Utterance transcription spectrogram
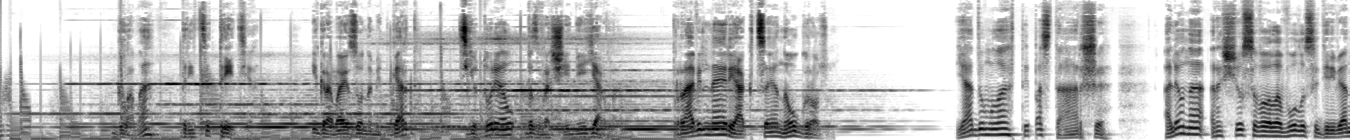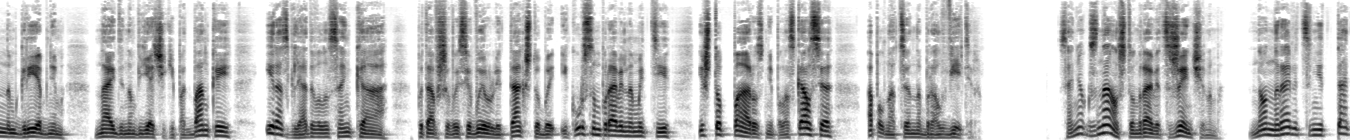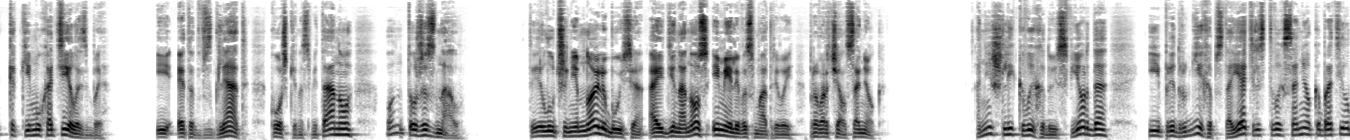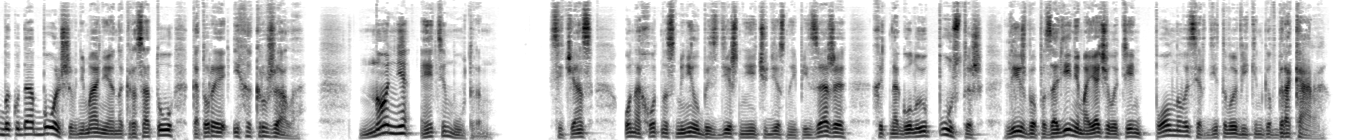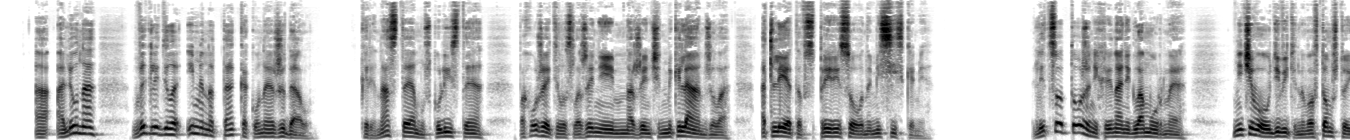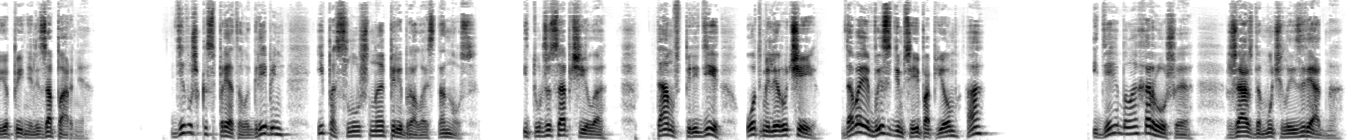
Глава 33. Игровая зона Мидгард. Тьюториал возвращения Ярла. Правильная реакция на угрозу. Я думала, ты постарше. Алена расчесывала волосы деревянным гребнем, найденным в ящике под банкой, и разглядывала Санька, пытавшегося вырулить так, чтобы и курсом правильным идти, и чтоб парус не полоскался, а полноценно брал ветер. Санек знал, что нравится женщинам, но нравится не так, как ему хотелось бы. И этот взгляд кошки на сметану он тоже знал. «Ты лучше не мной любуйся, а иди на нос и мели высматривай», — проворчал Санек. Они шли к выходу из фьорда, и при других обстоятельствах Санек обратил бы куда больше внимания на красоту, которая их окружала. Но не этим утром. Сейчас он охотно сменил бы здешние чудесные пейзажи хоть на голую пустошь, лишь бы позади не маячила тень полного сердитого викингов Дракара. А Алена выглядела именно так, как он и ожидал. Коренастая, мускулистая, похожая телосложением на женщин Микеланджело, атлетов с пририсованными сиськами. Лицо тоже ни хрена не гламурное. Ничего удивительного в том, что ее приняли за парня. Девушка спрятала гребень и послушно перебралась на нос. И тут же сообщила. «Там впереди отмели ручей. Давай высадимся и попьем, а?» Идея была хорошая, жажда мучила изрядно.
